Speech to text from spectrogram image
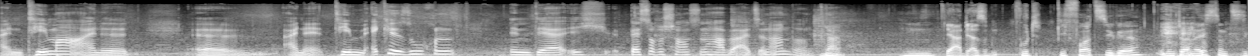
ein Thema, eine, äh, eine Themenecke suchen, in der ich bessere Chancen habe als in anderen. Ja. Hm. ja, also gut, die Vorzüge, in den Journalismus,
